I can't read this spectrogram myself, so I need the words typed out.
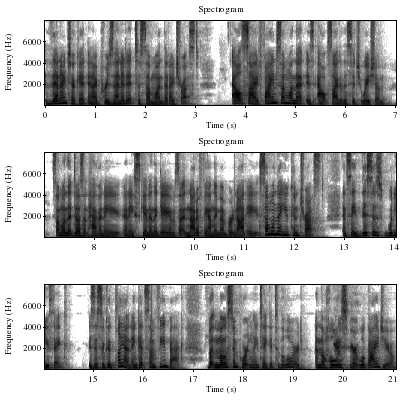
then I took it and I presented it to someone that I trust. Outside, find someone that is outside of the situation, someone that doesn't have any any skin in the game, so not a family member, not a someone that you can trust and say, "This is what do you think? Is this a good plan?" and get some feedback. But most importantly, take it to the Lord and the Holy yes. Spirit will guide you.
